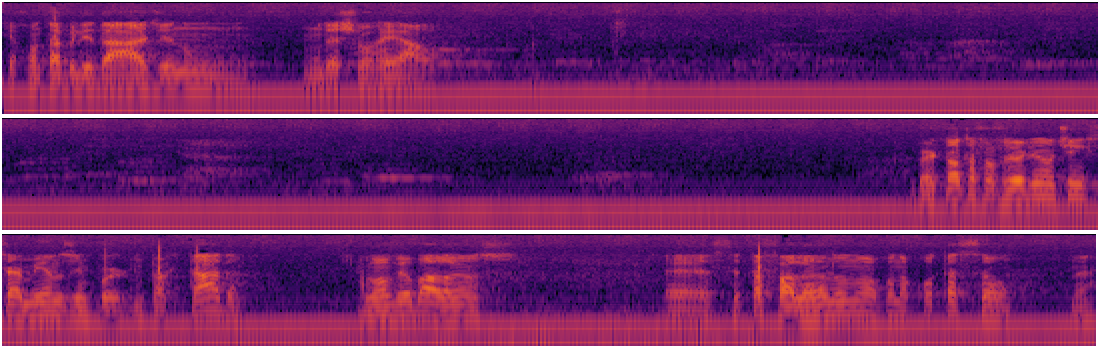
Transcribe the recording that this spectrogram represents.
que a contabilidade não, não deixou real. Bertolta falou, não tinha que estar menos impactada? Vamos ver o balanço. É, você está falando na, na, cotação, né?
